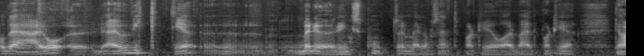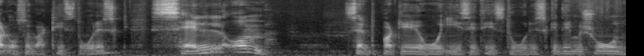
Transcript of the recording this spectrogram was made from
Og det er, jo, det er jo viktige eh, berøringspunkter mellom Senterpartiet og Arbeiderpartiet. Det har det også vært historisk. Selv om Senterpartiet jo i sitt historiske dimensjon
